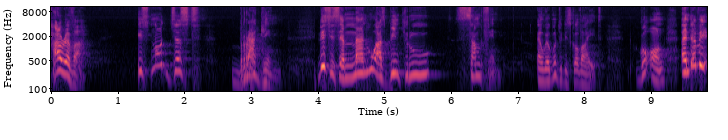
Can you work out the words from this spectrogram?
However, it's not just bragging. This is a man who has been through something, and we're going to discover it. Go on. And David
